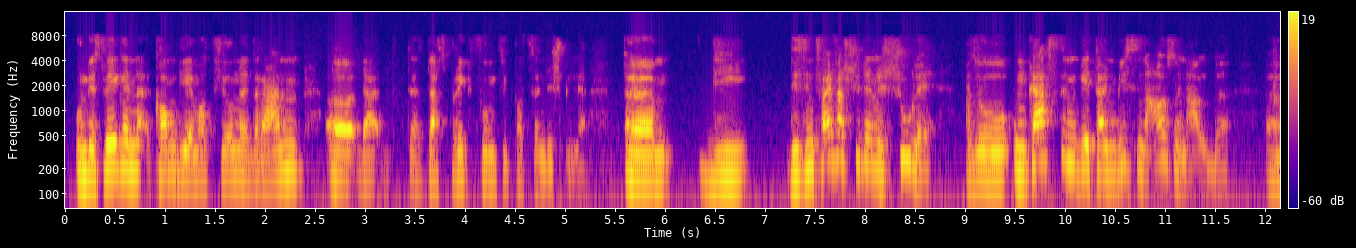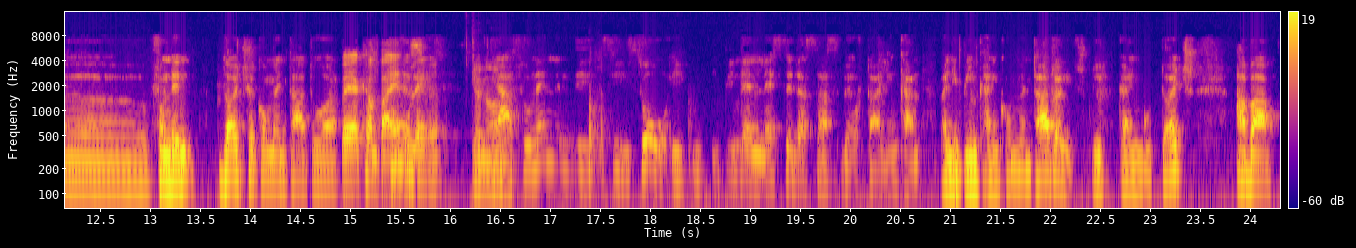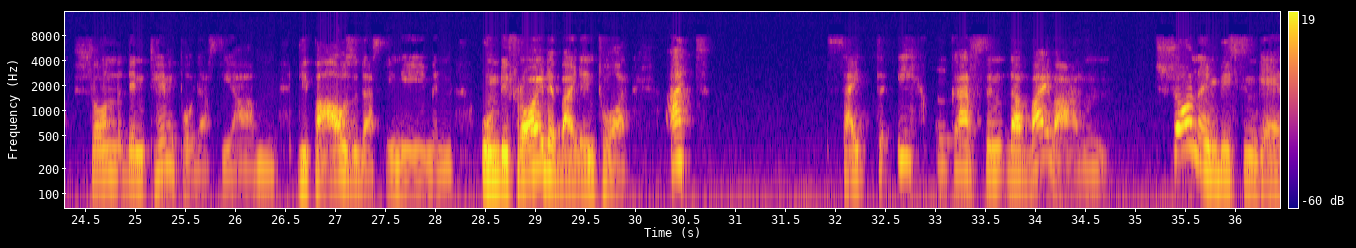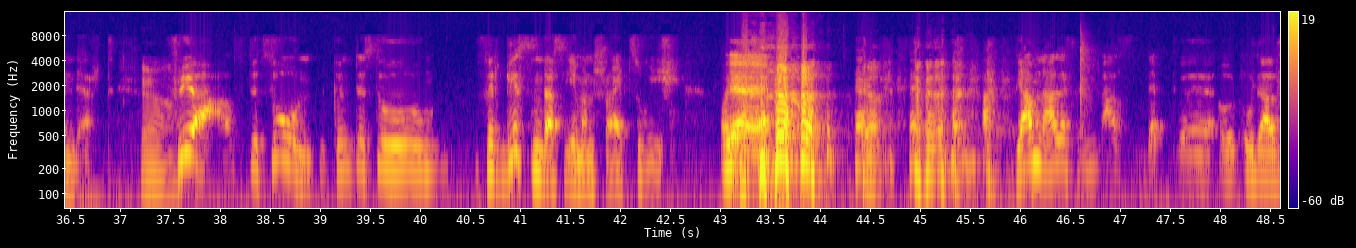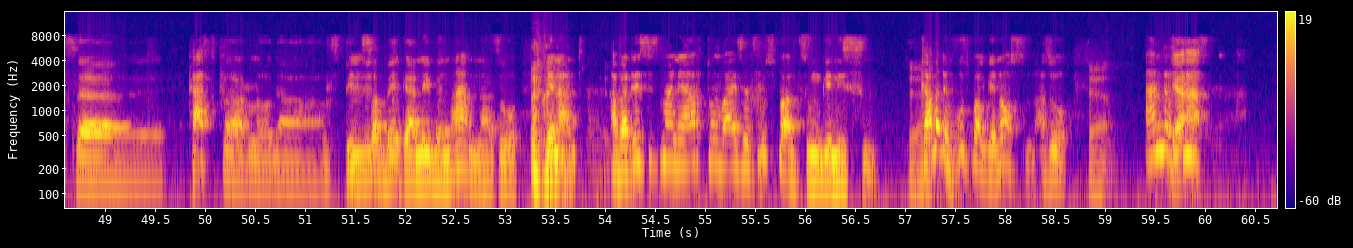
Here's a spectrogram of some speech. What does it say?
und deswegen kommen die Emotionen dran. Äh, da, das, das prägt 50 Prozent der Spieler. Ähm, die, die sind zwei verschiedene Schulen. Also und Carsten geht ein bisschen außerhalb äh, von den deutschen Kommentator. Weil er kann beides. Schule. Ja. Genau. Ja, so nennen die sie so. Ich, ich bin der Letzte, dass das beurteilen kann, weil ich bin kein Kommentator, ich spreche kein gut Deutsch, aber schon den Tempo, das die haben, die Pause, das die nehmen und die Freude bei den Tor hat seit ich und Carsten dabei waren schon ein bisschen geändert. Ja. Früher auf der Zone könntest du vergessen, dass jemand schreit so wie ich. Und Ja, jetzt- ja. Wir haben alles als Depp äh, oder als äh, Kasperl oder als Pizzabäcker nebenan also genannt. Aber das ist meine Art und Weise, Fußball zu genießen. Ja. Kann man den Fußball genossen? Also Ja. anders Ja. ist,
